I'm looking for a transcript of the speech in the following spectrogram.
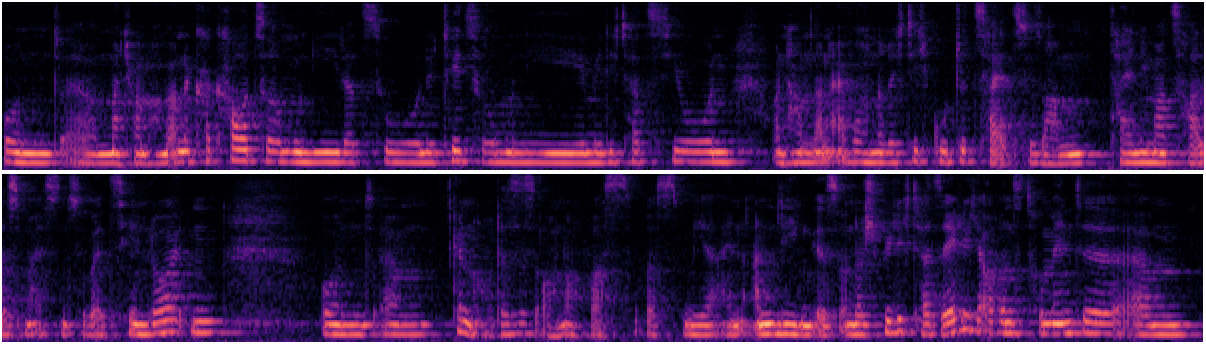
und äh, manchmal machen wir eine Kakaozeremonie dazu, eine Teezeremonie, Meditation und haben dann einfach eine richtig gute Zeit zusammen. Teilnehmerzahl ist meistens so bei zehn Leuten. Und ähm, genau, das ist auch noch was, was mir ein Anliegen ist. Und da spiele ich tatsächlich auch Instrumente, ähm,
